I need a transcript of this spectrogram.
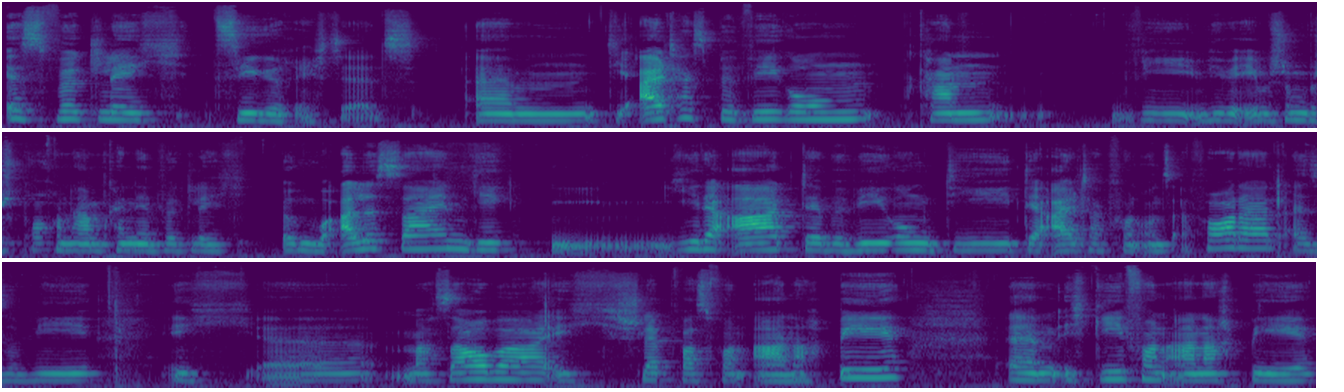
ist wirklich zielgerichtet. Ähm, die Alltagsbewegung kann, wie, wie wir eben schon besprochen haben, kann ja wirklich irgendwo alles sein. Je, jede Art der Bewegung, die der Alltag von uns erfordert. Also wie ich äh, mache sauber, ich schleppe was von A nach B, ähm, ich gehe von A nach B.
